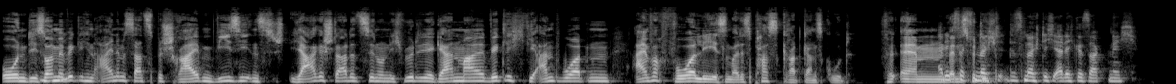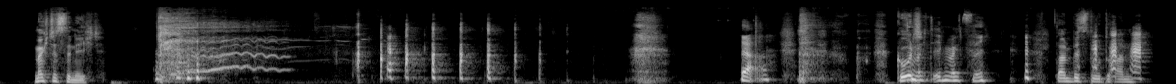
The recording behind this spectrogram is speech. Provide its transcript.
Und die sollen Mhm. mir wirklich in einem Satz beschreiben, wie sie ins Jahr gestartet sind. Und ich würde dir gern mal wirklich die Antworten einfach vorlesen, weil das passt gerade ganz gut. Für, ähm, wenn es für dich möchte, das möchte ich ehrlich gesagt nicht. möchtest du nicht. Ja, Gut, ich möchte es nicht. dann bist du dran.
